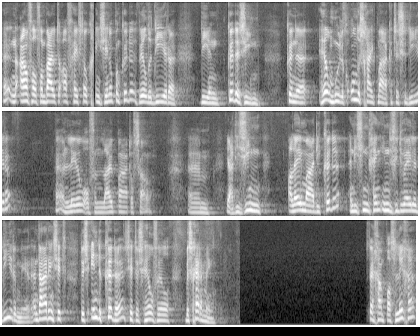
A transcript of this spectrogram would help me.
een aanval van buitenaf heeft ook geen zin op een kudde. Wilde dieren die een kudde zien, kunnen heel moeilijk onderscheid maken tussen dieren. een leeuw of een luipaard of zo. Um, ja, die zien alleen maar die kudde en die zien geen individuele dieren meer. En daarin zit dus in de kudde zit dus heel veel bescherming. Zij gaan pas liggen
